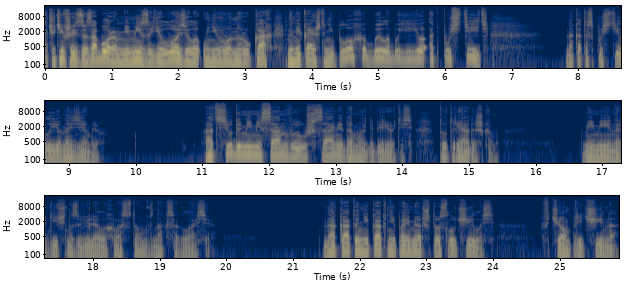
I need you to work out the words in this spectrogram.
Очутившись за забором, Мимиза елозила у него на руках, намекая, что неплохо было бы ее отпустить. Наката спустил ее на землю. «Отсюда, Мимисан, вы уж сами домой доберетесь. Тут рядышком». Мими энергично завиляла хвостом в знак согласия. Наката никак не поймет, что случилось. В чем причина?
